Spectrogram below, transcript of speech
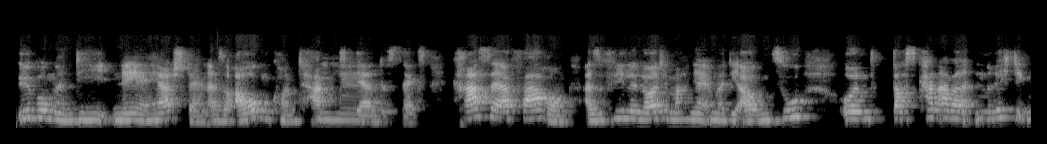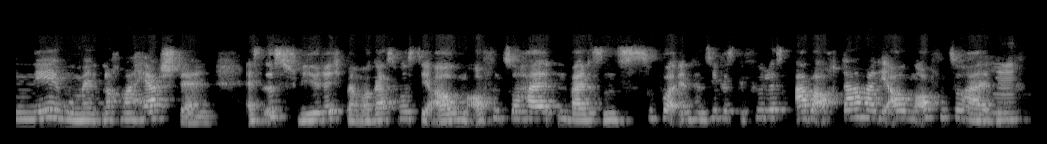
Übungen, die Nähe herstellen, also Augenkontakt mhm. während des Sex. Krasse Erfahrung. Also viele Leute machen ja immer die Augen zu und das kann aber einen richtigen Nähemoment nochmal herstellen. Es ist schwierig, beim Orgasmus die Augen offen zu halten, weil das ein super intensives Gefühl ist, aber auch da mal die Augen offen zu halten mhm.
